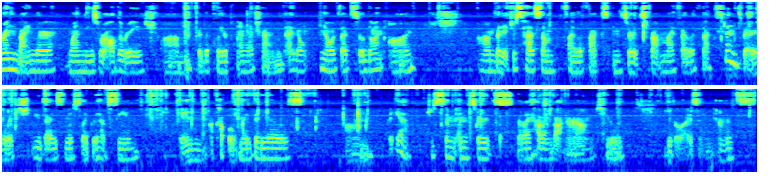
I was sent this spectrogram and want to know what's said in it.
ring binder when these were all the rage um, for the clear planner trend. I don't know if that's still going on, um, but it just has some Filofax inserts from my Filofax Finsbury, which you guys most likely have seen in a couple of my videos. Um, but yeah, just some inserts that I haven't gotten around to utilizing, and it's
